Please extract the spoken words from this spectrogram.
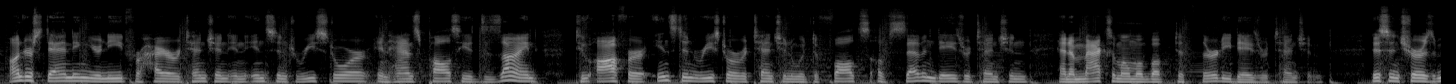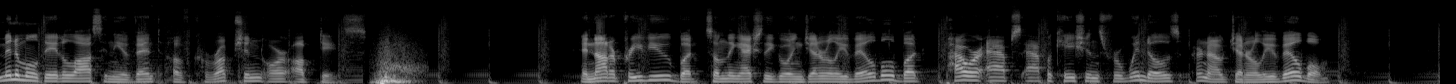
Understanding your need for higher retention in Instant Restore Enhanced Policy is designed to offer instant restore retention with defaults of 7 days retention and a maximum of up to 30 days retention. This ensures minimal data loss in the event of corruption or updates. And not a preview, but something actually going generally available, but Power Apps applications for Windows are now generally available.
